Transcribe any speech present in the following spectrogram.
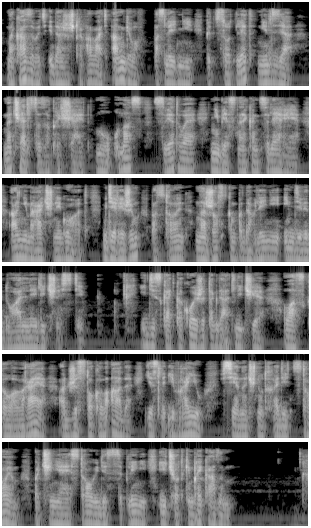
Наказывать и даже штрафовать ангелов последние 500 лет нельзя. Начальство запрещает, мол, у нас светлая небесная канцелярия, а не мрачный город, где режим построен на жестком подавлении индивидуальной личности. И дискать, какое же тогда отличие ласкового рая от жестокого ада, если и в раю все начнут ходить строем, подчиняясь строгой дисциплине и четким приказам?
